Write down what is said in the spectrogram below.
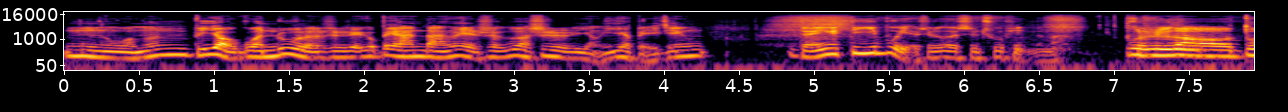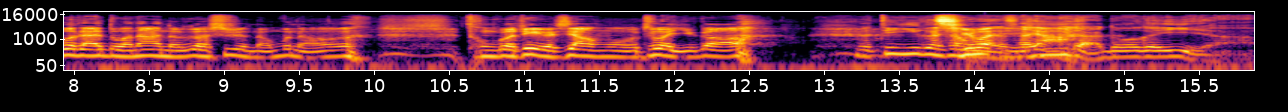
嗯，我们比较关注的是这个备案单位是乐视影业北京，对，因为第一部也是乐视出品的嘛。不知道多灾多难的乐视能不能通过这个项目做一个？那第一个项目才一点多个亿啊！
